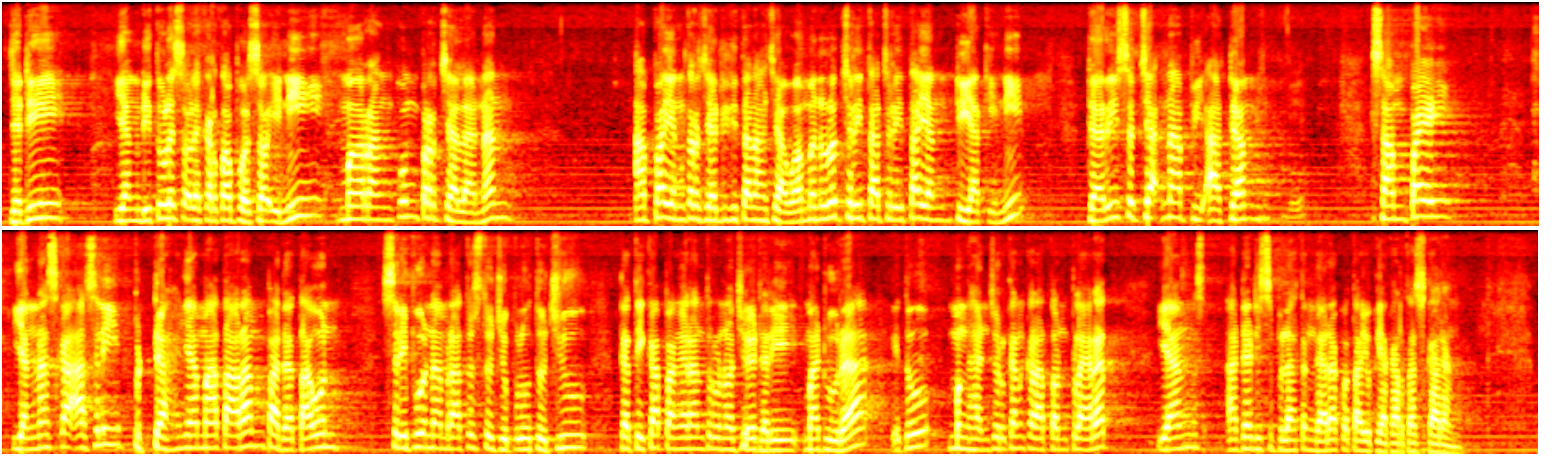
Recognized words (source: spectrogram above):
Jadi yang ditulis oleh Kertoboso ini merangkum perjalanan apa yang terjadi di tanah Jawa menurut cerita-cerita yang diyakini dari sejak Nabi Adam sampai yang naskah asli bedahnya Mataram pada tahun 1677 ketika Pangeran Trunojoyo dari Madura itu menghancurkan keraton Pleret yang ada di sebelah tenggara kota Yogyakarta sekarang.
